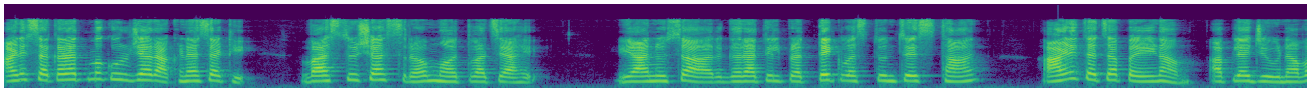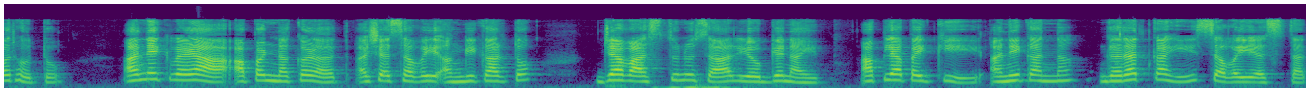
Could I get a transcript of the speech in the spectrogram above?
आणि सकारात्मक ऊर्जा राखण्यासाठी वास्तुशास्त्र महत्त्वाचे आहे. यानुसार घरातील प्रत्येक वस्तूंचे स्थान आणि त्याचा परिणाम आपल्या जीवनावर होतो. अनेक वेळा आपण नकळत अशा सवयी अंगीकारतो ज्या वास्तूनुसार योग्य नाहीत. आपल्यापैकी अनेकांना घरात काही सवयी असतात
